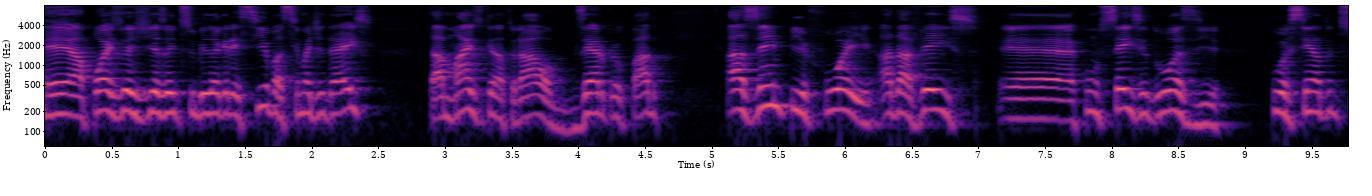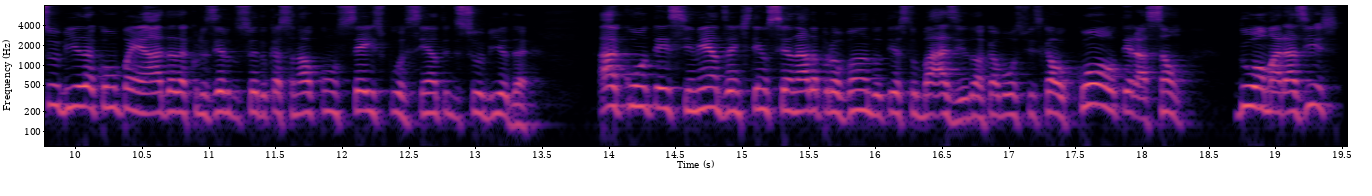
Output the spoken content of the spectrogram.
é, após dois dias de subida agressiva, acima de 10%, tá? mais do que natural, zero preocupado. A Zemp foi a da vez é, com 6,12% de subida, acompanhada da Cruzeiro do Sul Educacional com 6% de subida. Acontecimentos, a gente tem o Senado aprovando o texto base do arcabouço fiscal com alteração do Omar Aziz,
